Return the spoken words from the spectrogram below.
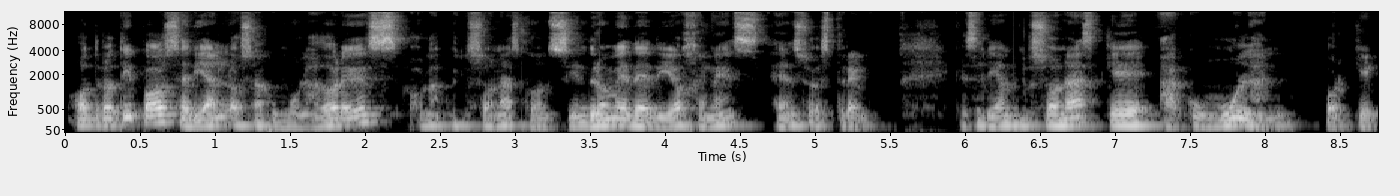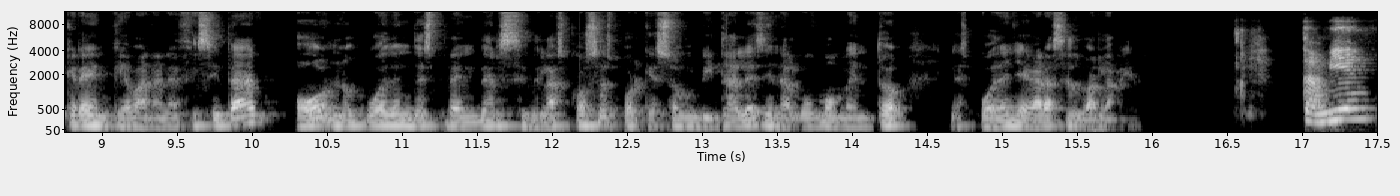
Otro tipo serían los acumuladores o las personas con síndrome de Diógenes en su extremo, que serían personas que acumulan porque creen que van a necesitar o no pueden desprenderse de las cosas porque son vitales y en algún momento les pueden llegar a salvar la vida. También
